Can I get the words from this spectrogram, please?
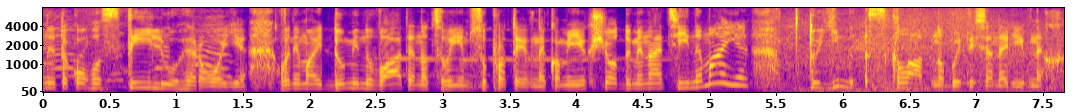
Вони такого стилю герої. Вони мають домінувати над своїм супротивником. І якщо домінації немає, то їм складно битися на рівних.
